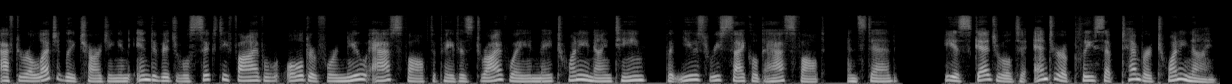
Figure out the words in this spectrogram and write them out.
after allegedly charging an individual 65 or older for new asphalt to pave his driveway in May 2019, but used recycled asphalt instead. He is scheduled to enter a plea September 29.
